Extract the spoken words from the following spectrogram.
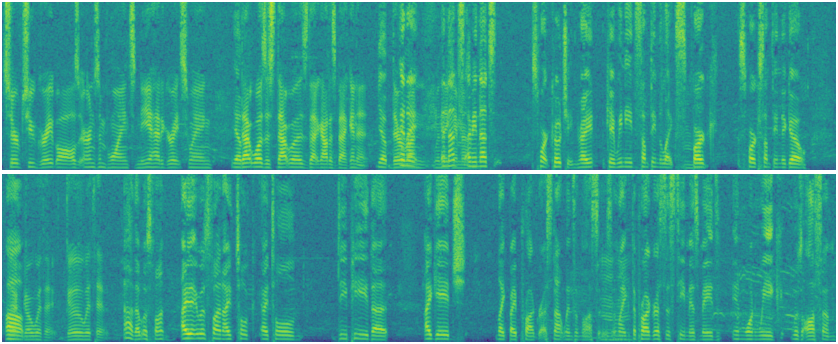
served two great balls, earned some points. Nia had a great swing. Yep. That was us. That was that got us back in it. Yep. Their and I- run when they and that's came in. I mean that's smart coaching, right? Okay, we need something to like Mhm. spark spark something to go. Yeah, Um, go with it. Go with it. Ah, that was fun. I it was fun. I told I told DP that I gauge like by progress, not wins and losses. And like Mhm. the progress this team has made in one week was awesome.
